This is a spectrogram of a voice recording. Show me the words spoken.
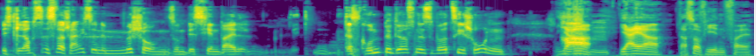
Ich glaube, es ist wahrscheinlich so eine Mischung, so ein bisschen, weil das Grundbedürfnis wird sie schon Ja, haben. ja, ja, das auf jeden Fall.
